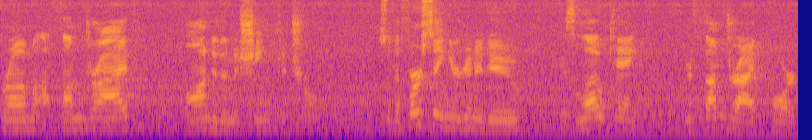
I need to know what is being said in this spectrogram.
from a thumb drive onto the machine control. So the first thing you're going to do is locate your thumb drive port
